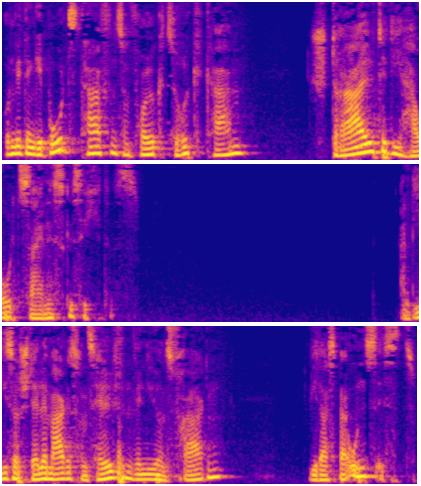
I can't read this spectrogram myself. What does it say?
und mit den Gebotstafeln zum Volk zurückkam, strahlte die Haut seines Gesichtes. An dieser Stelle mag es uns helfen, wenn wir uns fragen, wie das bei uns ist.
